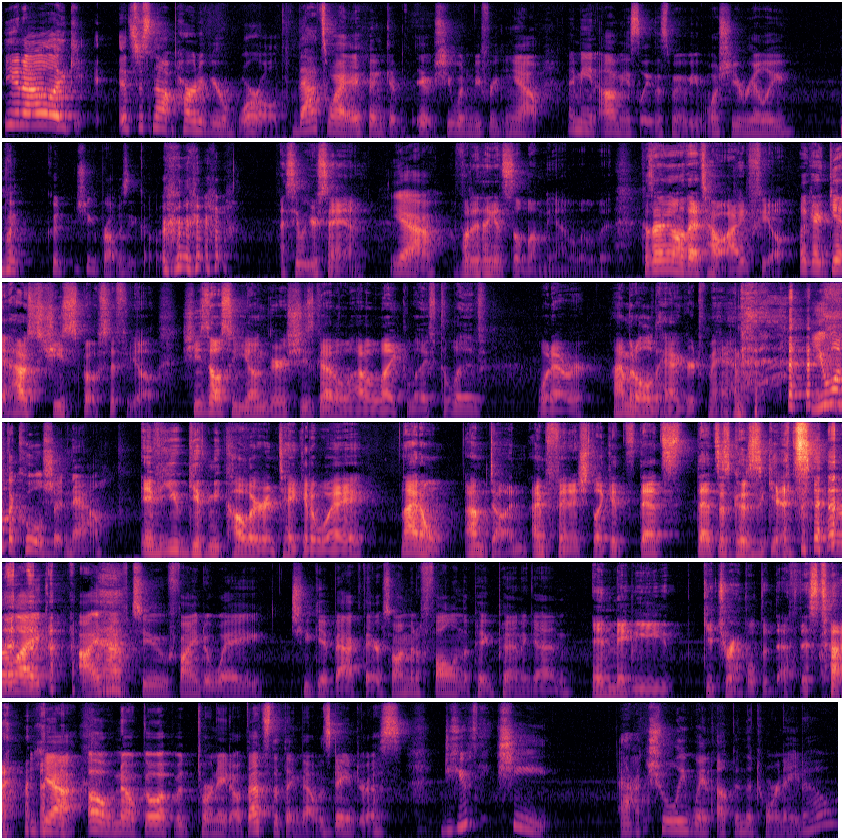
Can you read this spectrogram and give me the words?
You know, like it's just not part of your world. That's why I think it, it, she wouldn't be freaking out. I mean, obviously, this movie was she really like could she could probably see color. I see what you're saying, yeah, but I think it still bummed me out a little bit. Because I know that's how I'd feel. Like, I get how she's supposed to feel. She's also younger. She's got a lot of, like, life to live. Whatever. I'm an old haggard man. you want the cool shit now. If you give me color and take it away, I don't. I'm done. I'm finished. Like it's that's that's as good as it gets. You're like, I have to find a way to get back there, so I'm gonna fall in the pig pen again. and maybe get trampled to death this time. Yeah. Oh no, go up a tornado. That's the thing that was dangerous. Do you think she actually went up in the tornado?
